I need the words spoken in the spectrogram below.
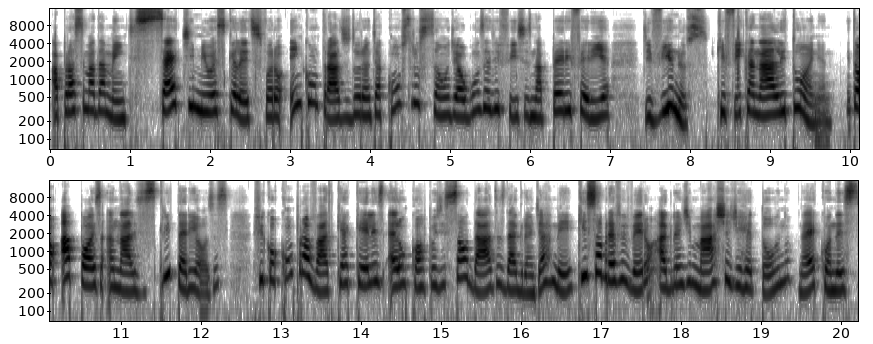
aproximadamente 7 mil esqueletos foram encontrados durante a construção de alguns edifícios na periferia de Vilnius, que fica na Lituânia. Então, após análises criteriosas, ficou comprovado que aqueles eram corpos de soldados da Grande Armée que sobreviveram à grande marcha de retorno, né, quando eles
